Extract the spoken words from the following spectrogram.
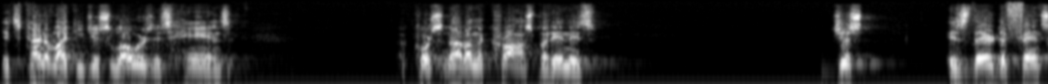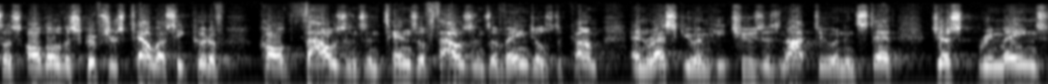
it's kind of like he just lowers his hands. Of course, not on the cross, but in his, just is there defenseless. Although the scriptures tell us he could have called thousands and tens of thousands of angels to come and rescue him, he chooses not to and instead just remains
